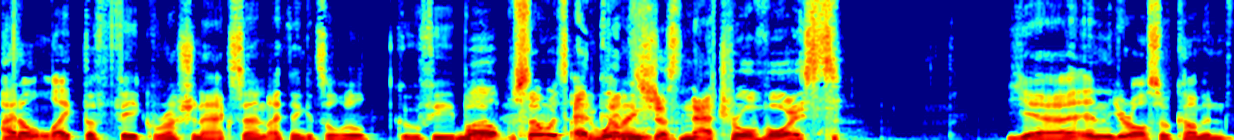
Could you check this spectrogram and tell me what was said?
I don't like the fake Russian accent. I think it's a little goofy, but well, so is Ed uh, coming- just natural voice. Yeah, and you're also coming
